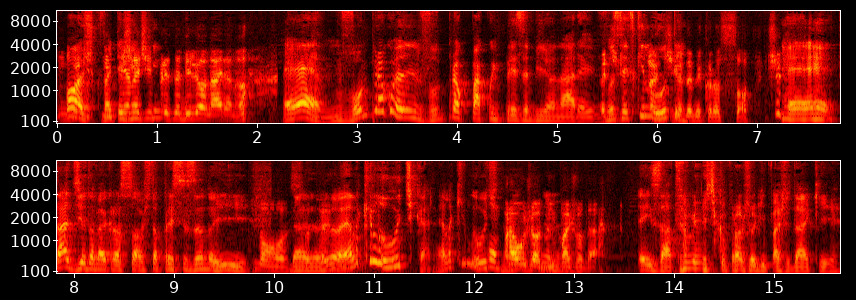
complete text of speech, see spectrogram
Ninguém Lógico, vai ter gente. de que... empresa bilionária, não. É, não vou me preocupar, não vou me preocupar com empresa bilionária. Vocês que lutem. Tadinha da Microsoft. É, tadinha da Microsoft, tá precisando aí. Nossa. Da, ela que lute, cara. Ela que lute. Comprar um joguinho pra ajudar. Exatamente, comprar um joguinho pra ajudar aqui.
